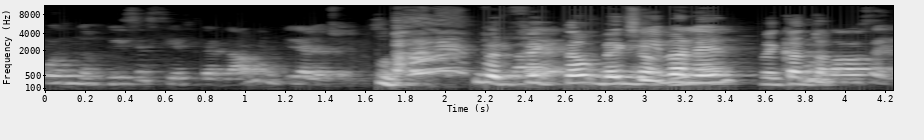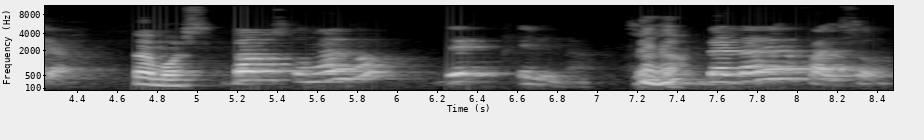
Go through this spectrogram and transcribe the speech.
pues nos dice si es verdad o mentira lo que dice. Perfecto, venga. Sí, vale. Me encanta. Vamos allá. Vamos. Vamos con algo de Elena. Venga. ¿Verdadero o falso?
